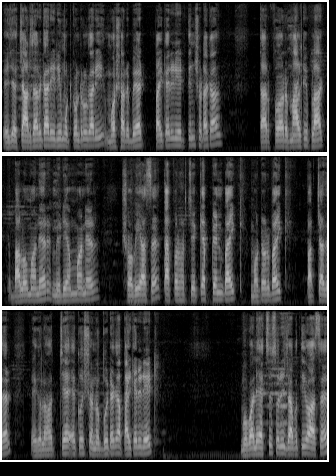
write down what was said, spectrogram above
এই যে চার্জার গাড়ি রিমোট কন্ট্রোল গাড়ি, মশার বেড পাইকারি রেট তিনশো টাকা। তারপর মাল্টিপ্লাগ ভালো মানের মিডিয়াম মানের, সবই আছে। তারপর হচ্ছে ক্যাপ্টেন বাইক মোটর বাইক বাচ্চাদের। এগুলো হচ্ছে একুশশো নব্বই টাকা পাইকারি রেট মোবাইলে অ্যাক্সেসরি যাবতীয় আছে।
